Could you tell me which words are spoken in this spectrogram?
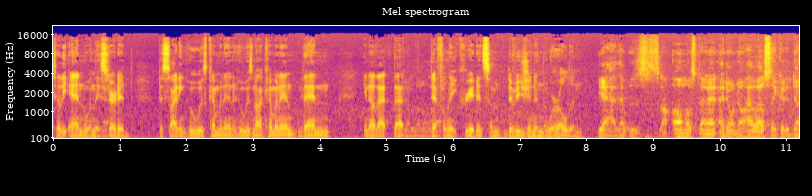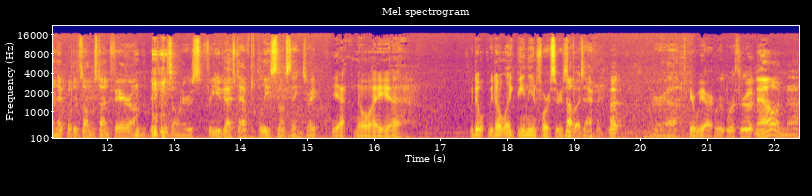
to the end when they Yeah. started deciding who was coming in and who was not coming in. Then, you know that that definitely created some division in the world, and yeah, that was almost. I I don't know how else they could have done it, but it's almost unfair on the business owners for you guys to have to police those things, right? yeah, no, I uh, we don't we don't like being the enforcers, No, but exactly. But we're, uh, here we are. we're we're through it now, and uh,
